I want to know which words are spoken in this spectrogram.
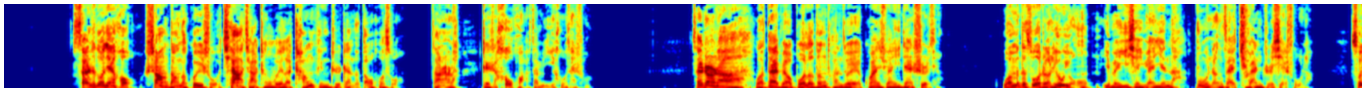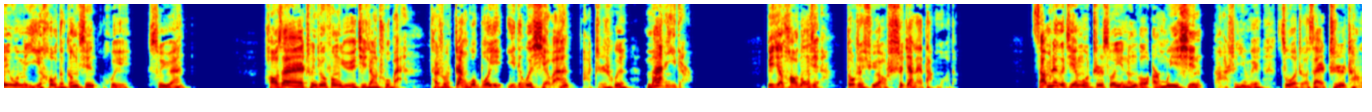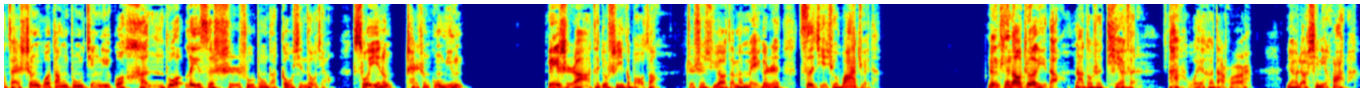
三十多年后，上党的归属恰恰成为了长平之战的导火索。当然了。这是后话，咱们以后再说。在这儿呢，我代表伯乐登团队官宣一件事情：我们的作者刘勇因为一些原因呢，不能再全职写书了，所以我们以后的更新会随缘。好在《春秋风雨》即将出版，他说战国博弈一定会写完啊，只是会慢一点毕竟好东西都是需要时间来打磨的。咱们这个节目之所以能够耳目一新啊，是因为作者在职场、在生活当中经历过很多类似史书中的勾心斗角，所以能产生共鸣。历史啊，它就是一个宝藏，只是需要咱们每个人自己去挖掘它。能听到这里的那都是铁粉啊！我也和大伙儿聊聊心里话吧。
